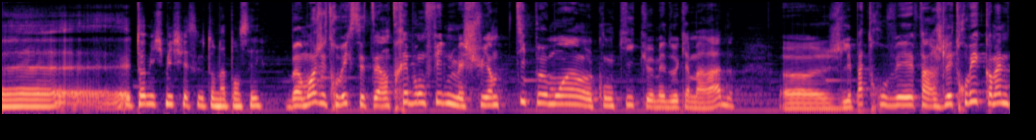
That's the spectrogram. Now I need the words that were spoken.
Euh, toi, Mich Mich, qu'est-ce que t'en as pensé? Ben moi, j'ai trouvé que c'était un très bon film, mais je suis un petit peu moins euh, conquis que mes deux camarades. Euh, je l'ai pas trouvé, enfin, je l'ai trouvé quand même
